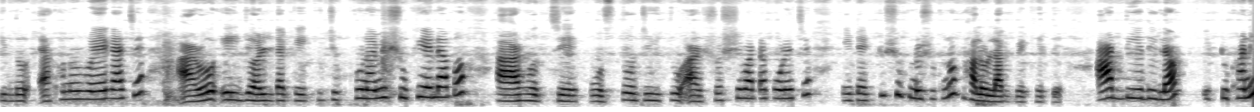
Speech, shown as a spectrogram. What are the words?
কিন্তু এখনও রয়ে গেছে। আরও এই জলটাকে কিছুক্ষণ আমি শুকিয়ে নেব। আর হচ্ছে পোস্ত যেহেতু আর সর্ষে বাটা পড়েছে, এটা একটু শুকনো শুকনো ভালো লাগবে খেতে। আর দিয়ে দিলাম একটুখানি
